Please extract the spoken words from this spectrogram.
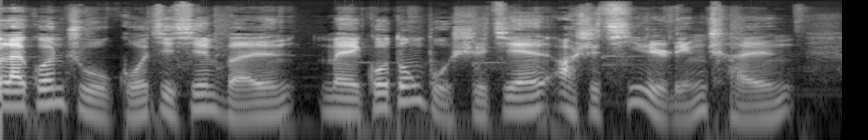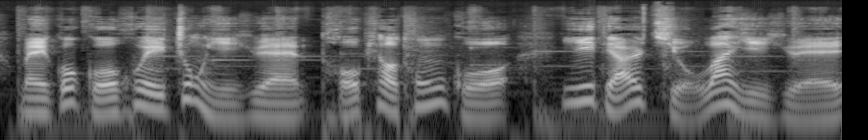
来关注国际新闻。美国东部时间二十七日凌晨，美国国会众议院投票通过一点九万亿元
